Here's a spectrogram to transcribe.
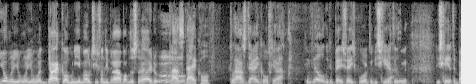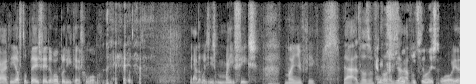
jongen, jongen, jongen. Daar komen die emoties van die Brabanders eruit. Oeh. Klaas Dijkhoff. Klaas Dijkhoff, ja. Geweldige PSV-supporter. Die, scheert Ja. de, die scheert de baard niet af tot PSV de Europa League heeft gewonnen. ja, dat wordt iets magnifieks. Magnifiek. Ja, het was een fantastische avond Ruud van. Nistelrooy, hè.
